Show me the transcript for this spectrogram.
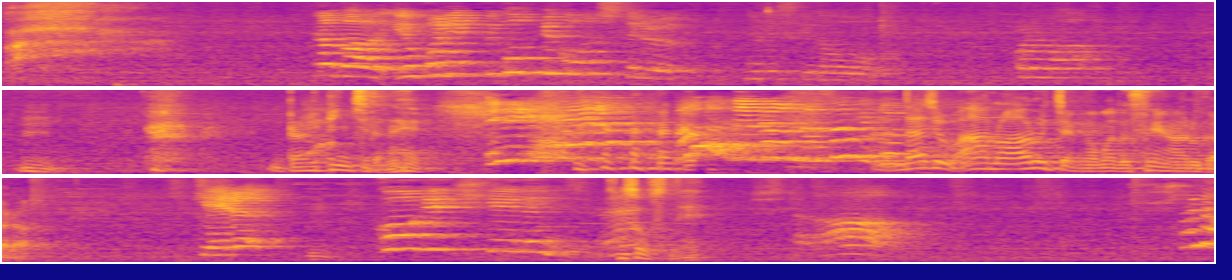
はいなんか横にピコピコしてるんですけどこれは？うん。大ピンチだね。ええー、なんでなんでさっきと大丈夫。あのアルちゃんがまだ線あるから。いける、攻撃系でいいんですよね。そうですね。そしたらこれだ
